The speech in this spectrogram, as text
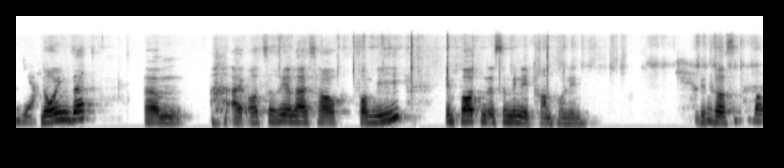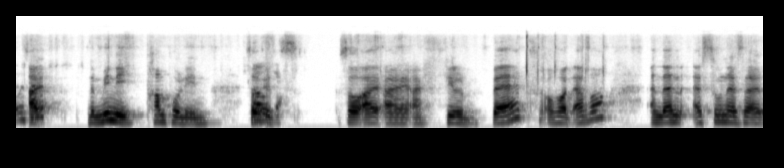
Yeah. knowing that, um, I also realize how, for me, important is the mini trampoline. Because What was I, that? the mini trampoline, so Oh, it's so I, I I feel bad or whatever, and then as soon as I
